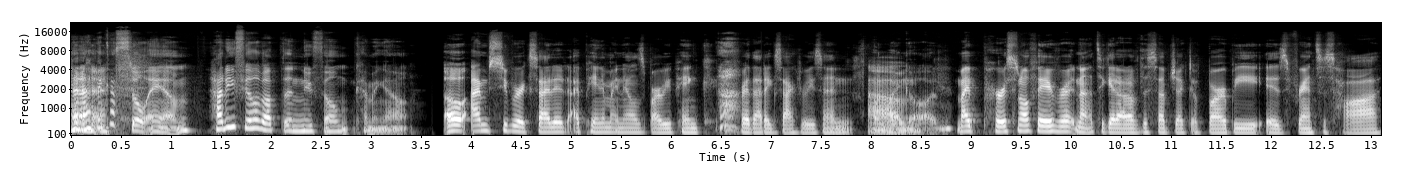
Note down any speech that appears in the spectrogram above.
And I think I still am. How do you feel about the new film coming out? Oh, I'm super excited. I painted my nails Barbie pink for that exact reason. Oh my Um, God. My personal favorite, not to get out of the subject of Barbie, is Frances Ha.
